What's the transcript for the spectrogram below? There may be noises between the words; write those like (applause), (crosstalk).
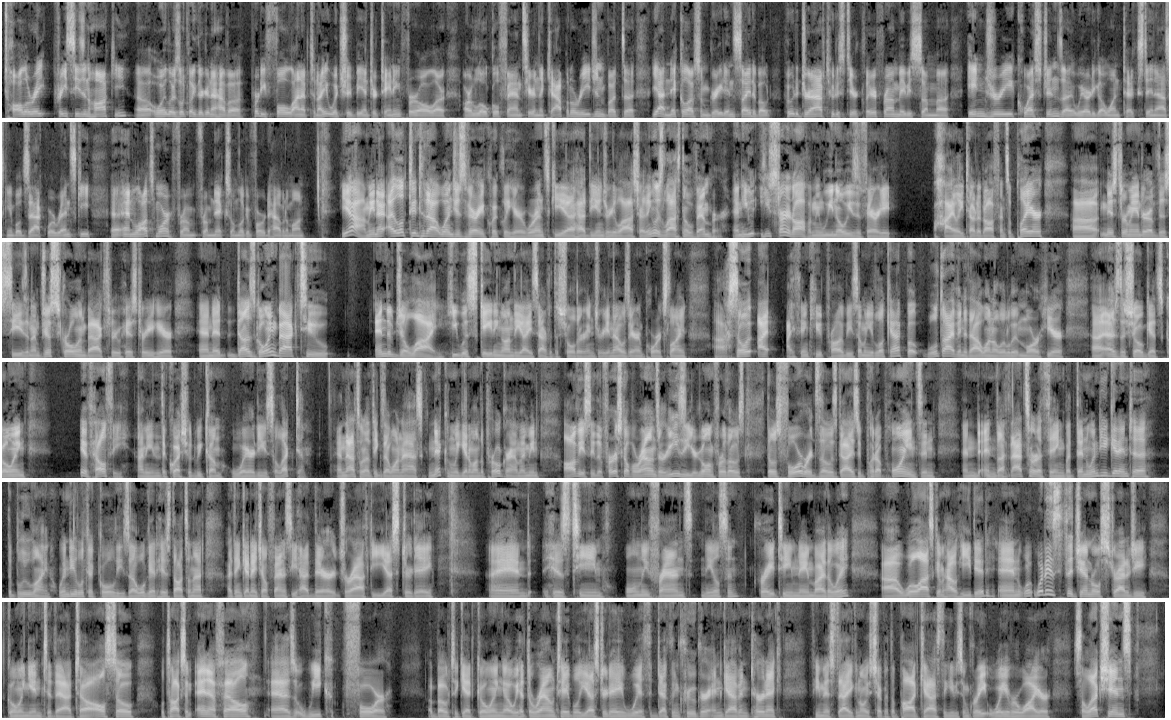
tolerate preseason hockey. Uh, Oilers look like they're going to have a pretty full lineup tonight, which should be entertaining for all our, our local fans here in the capital region. But uh, yeah, Nick will have some great insight about who to draft, who to steer clear from, maybe some uh, injury questions. Uh, we already got one text in asking about Zach Werenski uh, and lots more from, from Nick. So I'm looking forward to having him on. Yeah, I mean, I, I looked into that one just very quickly here. Werenski uh, had the injury last year. I think it was last November. And he, he started off, I mean, we know he's a very highly touted offensive player. Uh, missed the remainder of this season. I'm just scrolling back through history here, and it does going back to end of July. He was skating on the ice after the shoulder injury, and that was Aaron Portzline. Uh, so I. I think he'd probably be someone you look at, but we'll dive into that one a little bit more here uh, as the show gets going. If healthy, I mean, the question would become where do you select him? And that's one of the things I want to ask Nick when we get him on the program. I mean, obviously the first couple rounds are easy. You're going for those those forwards, those guys who put up points and and and that, that sort of thing. But then when do you get into the blue line? When do you look at goalies? Uh, we'll get his thoughts on that. I think NHL Fantasy had their draft yesterday, and his team only Frans Nielsen, great team name by the way. Uh, we'll ask him how he did and what, what is the general strategy going into that. Uh, also, We'll talk some NFL as week four about to get going. Uh, we had the roundtable yesterday with Declan Kruger and Gavin Turnick. If you missed that, you can always check out the podcast. They give you some great waiver wire selections.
